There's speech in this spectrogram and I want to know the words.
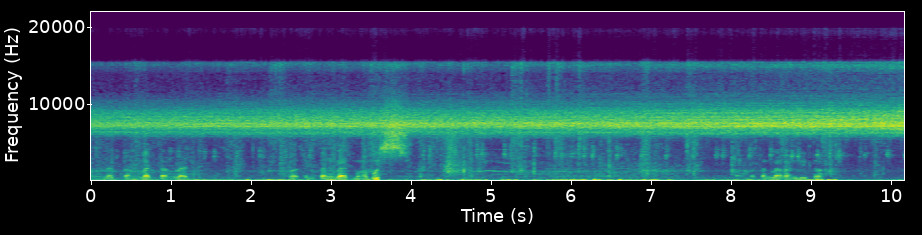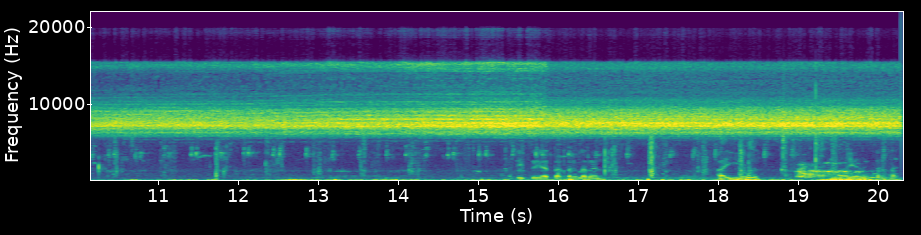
Tanglad, tanglad, tanglad. Pating tanglad mga bus. Matanglaran dito. Dito yata tanglaran. Ah, yun. Ayan ang tanglad.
